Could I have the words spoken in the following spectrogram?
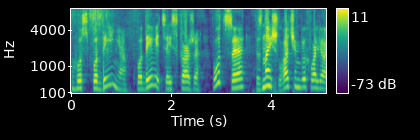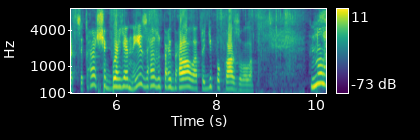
господиня подивиться і скаже: оце знайшла чим вихвалятися. Краще бур'яни зразу прибрала, тоді показувала. Ну,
